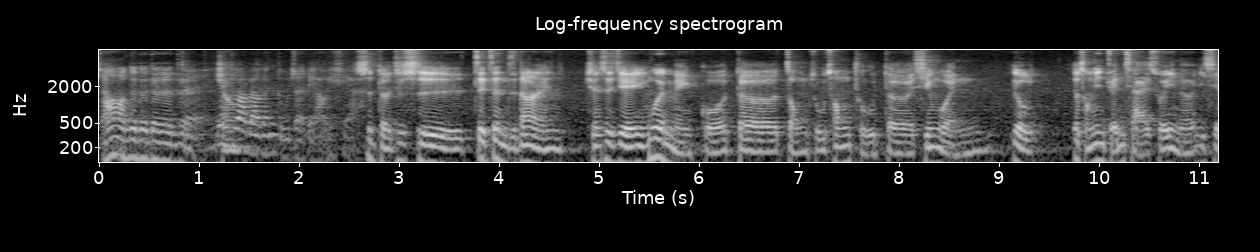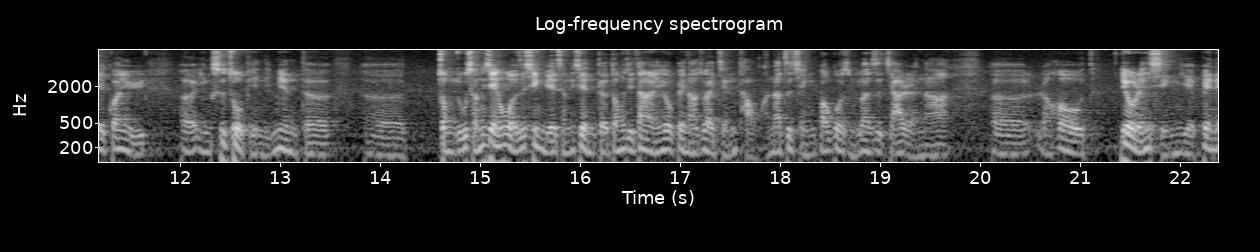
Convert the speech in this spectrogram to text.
章。哦，对对对对对。燕叔要不要跟读者聊一下？是的，就是这阵子，当然全世界因为美国的种族冲突的新闻又又重新卷起来，所以呢，一些关于呃影视作品里面的呃种族呈现或者是性别呈现的东西，当然又被拿出来检讨嘛。那之前包括什么乱世佳人啊。呃，然后六人行也被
